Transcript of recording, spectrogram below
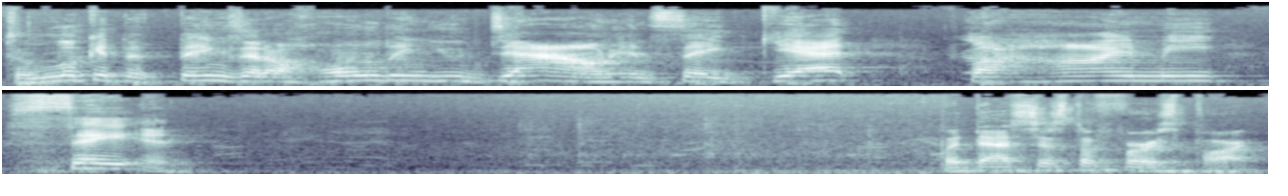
to look at the things that are holding you down and say, Get behind me, Satan. But that's just the first part.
